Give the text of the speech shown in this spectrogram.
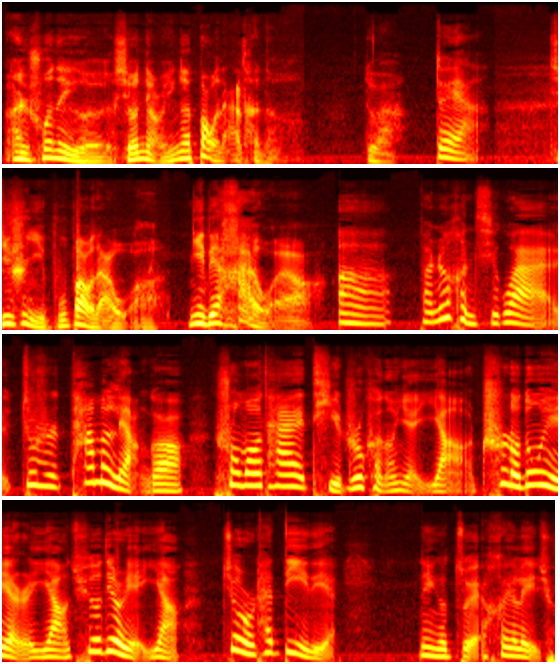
按说那个小鸟应该报答他呢，对吧？对呀。即使你不报答我，你也别害我呀。啊，反正很奇怪，就是他们两个双胞胎体质可能也一样，吃的东西也是一样，去的地儿也一样，就是他弟弟那个嘴黑了一圈。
